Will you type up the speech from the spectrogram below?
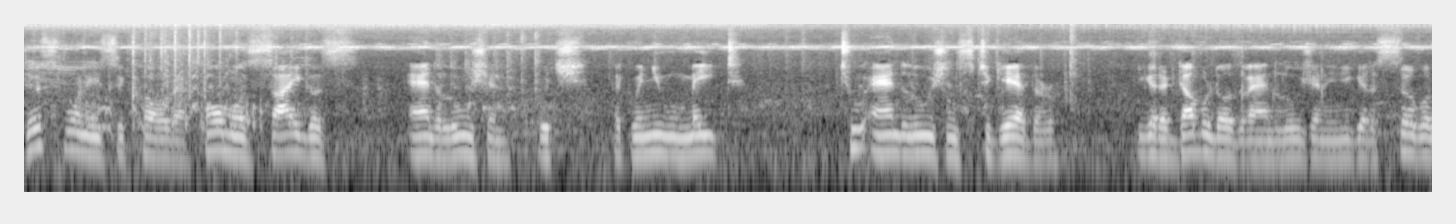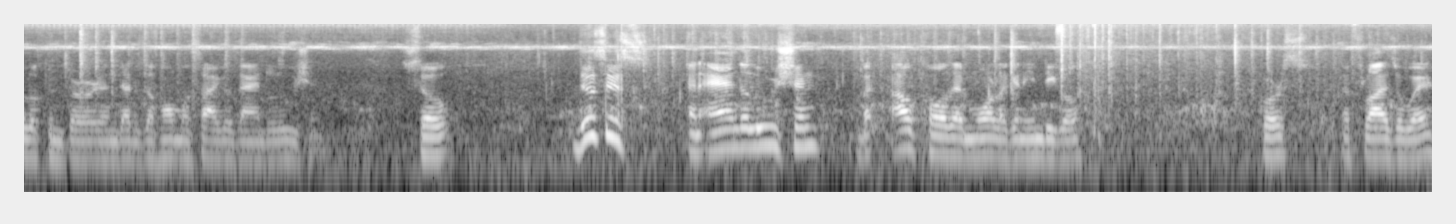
This one is called a homozygous Andalusian, which like when you mate two Andalusians together, you get a double dose of Andalusian and you get a silver looking bird and that is a homozygous Andalusian. So this is an Andalusian, but I'll call that more like an indigo. Of course, it flies away.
